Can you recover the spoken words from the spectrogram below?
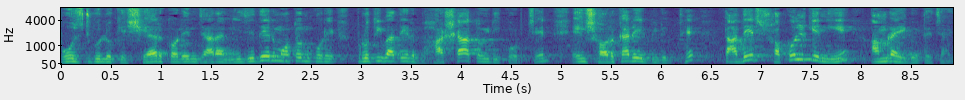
পোস্টগুলোকে শেয়ার করেন, যারা নিজেদের মতন করে প্রতিবাদের ভাষা তৈরি করছেন এই সরকারের বিরুদ্ধে, তাদের সকলকে নিয়ে আমরা এগোতে চাই।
